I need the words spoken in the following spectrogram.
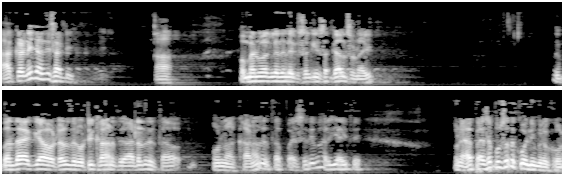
آکڑ نہیں جانتی ساری ہاں وہ مینو اگلے دن ایک سنگی گل سنائی۔ بندہ گیا ہوٹل روٹی کھان آرڈر دتا انہیں کھانا دتا پیسے دی باری آئی تھے انہیں پیسے پوچھا تو کوئی نہیں میرے کو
